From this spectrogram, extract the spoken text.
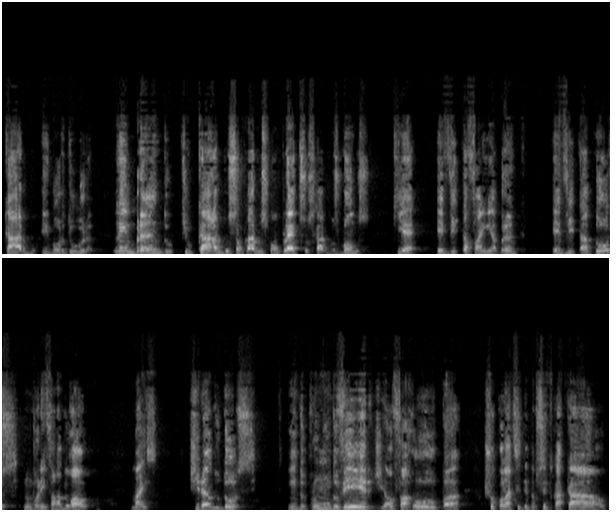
carbo e gordura. Lembrando que o carbo são carbos complexos, carbos bons, que é evita farinha branca, evita doce, não vou nem falar do álcool, mas tirando doce, indo para um mundo verde, alfarroba, chocolate 70% cacau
